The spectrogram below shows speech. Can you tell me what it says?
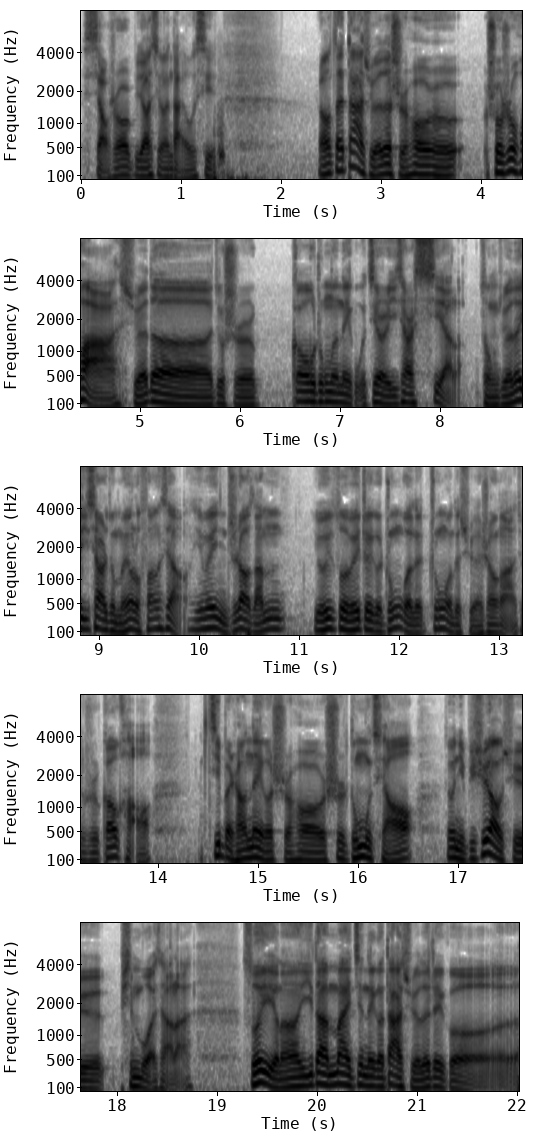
小时候比较喜欢打游戏。然后在大学的时候，说实话啊，学的就是高中的那股劲儿一下泄了，总觉得一下就没有了方向。因为你知道，咱们由于作为这个中国的中国的学生啊，就是高考，基本上那个时候是独木桥。就你必须要去拼搏下来，所以呢，一旦迈进那个大学的这个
